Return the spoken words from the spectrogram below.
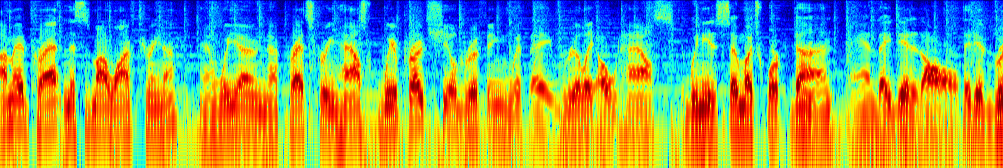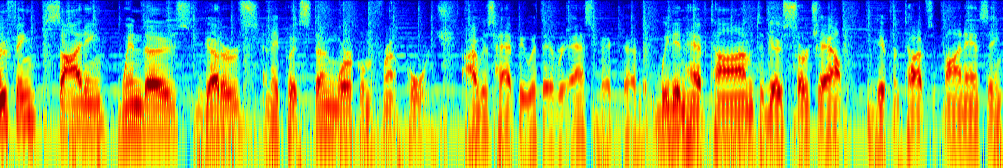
I'm Ed Pratt, and this is my wife Trina, and we own uh, Pratt's Greenhouse. We approached Shield Roofing with a really old house. We needed so much work done, and they did it all. They did roofing, siding, windows, gutters, and they put stonework on the front porch. I was happy with every aspect of it. We didn't have time to go search out different types of financing.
